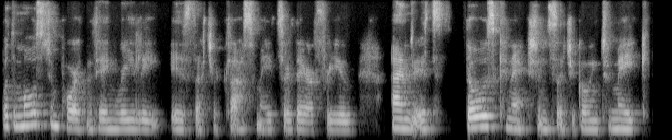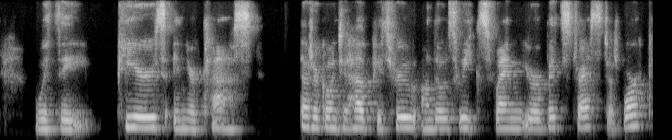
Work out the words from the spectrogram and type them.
But the most important thing really is that your classmates are there for you. And it's those connections that you're going to make with the peers in your class that are going to help you through on those weeks when you're a bit stressed at work,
